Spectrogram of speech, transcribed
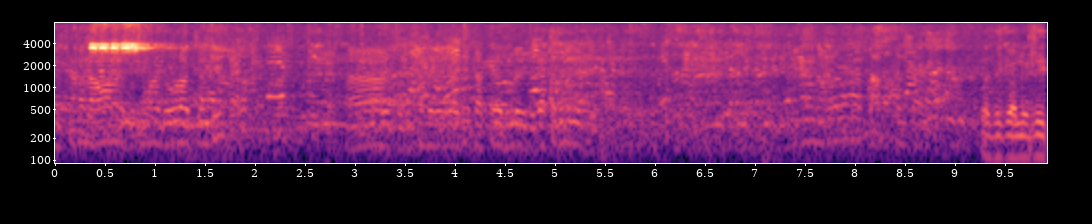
কিছুক্ষণ নামাবে কিছুক্ষণ দৌড়া চলছে আর কিছুক্ষণ দেখা গেছে চারটে খুলে গেছে চারটে খুলে গেছে। ওদিকে অলরেডি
